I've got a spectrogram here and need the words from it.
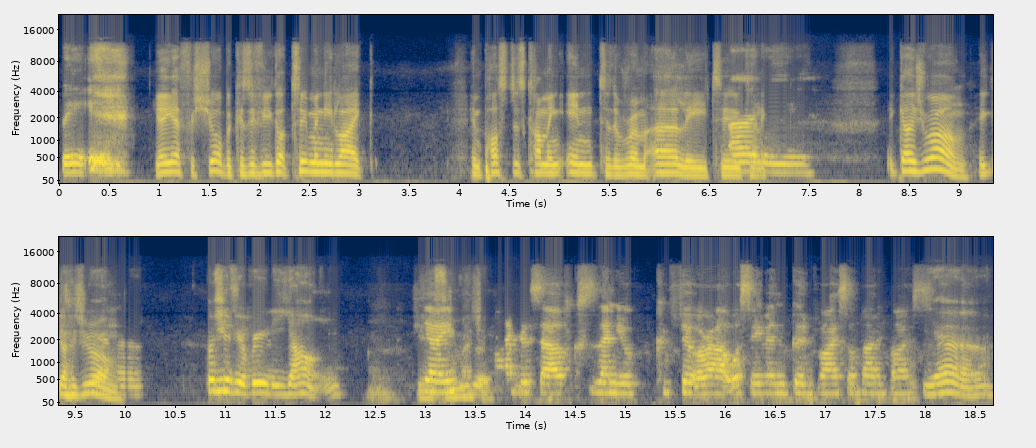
be Yeah, yeah, for sure. Because if you've got too many like imposters coming into the room early to kind of, it goes wrong. It goes wrong. Yeah. especially if you're really young Yeah, Yeah, you you imagine. find yourself because then you can filter out what's even good advice or bad advice. yeah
